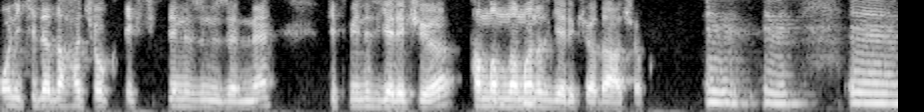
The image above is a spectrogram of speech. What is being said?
12'de daha çok eksiklerinizin üzerine gitmeniz gerekiyor. Tamamlamanız gerekiyor daha çok. Evet, evet. Ee,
